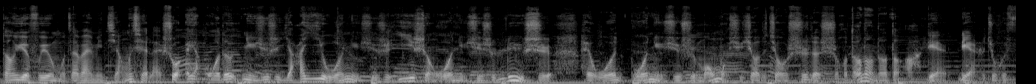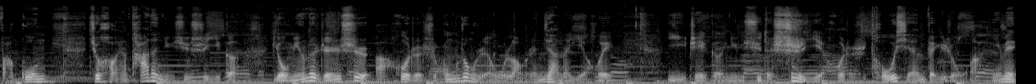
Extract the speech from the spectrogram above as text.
当岳父岳母在外面讲起来说：“哎呀，我的女婿是牙医，我女婿是医生，我女婿是律师，还有我我女婿是某某学校的教师”的时候，等等等等啊，脸脸上就会发光，就好像他的女婿是一个有名的人士啊，或者是公众人物，老人家呢也会以这个女婿的事业或者是头衔为荣啊，因为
